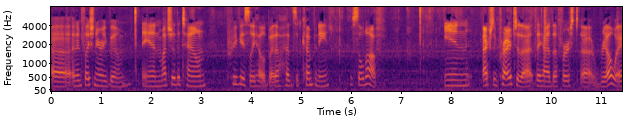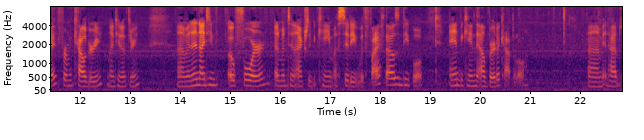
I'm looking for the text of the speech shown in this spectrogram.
uh, an inflationary boom, and much of the town, previously held by the Hudson Company, was sold off. In actually prior to that, they had the first uh, railway from Calgary, 1903. Um, and in 1904, Edmonton actually became a city with 5,000 people and became the Alberta capital. Um, it had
